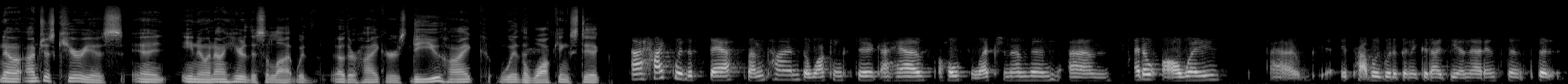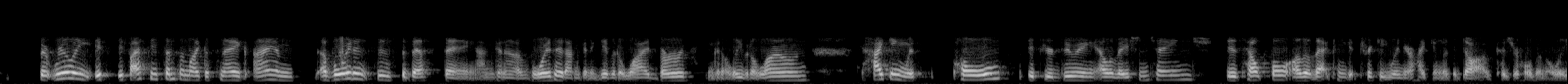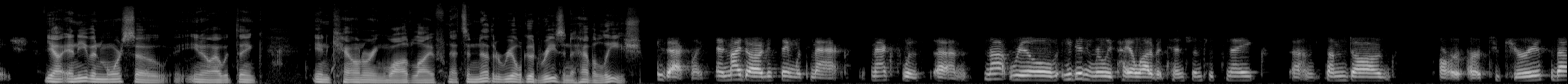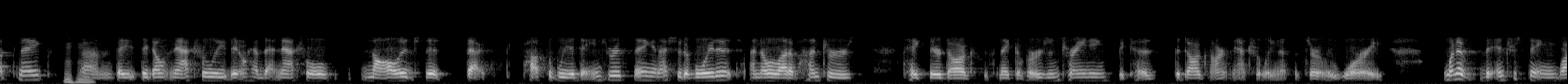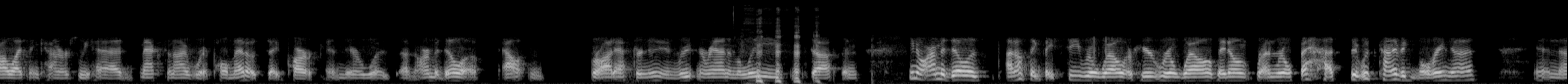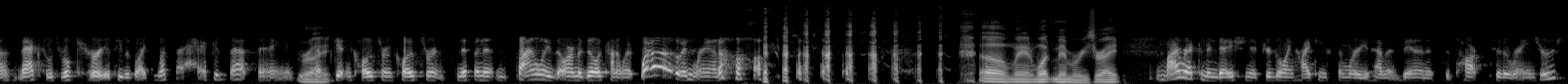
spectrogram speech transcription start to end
Now, I'm just curious, uh, you know, and I hear this a lot with other hikers. Do you hike with a walking stick? I hike with a staff sometimes, a walking stick. I have a whole selection of them. Um, I don't always. Uh, it probably would have been a good idea in that instance, but but really, if, if I see something like a snake, I am avoidance is the best thing. I'm going to avoid it. I'm going to give it a wide berth. I'm going to leave it alone. Hiking with poles, if you're doing elevation change, is helpful. Although that can get tricky when you're hiking with a dog because you're holding a leash. Yeah, and even more so, you know, I would think encountering wildlife. That's another real good reason to have a leash. Exactly. And my dog, his name was Max. Max was um, not real. He didn't really pay a lot of attention to snakes. Um, some dogs are, are too curious about snakes. Mm-hmm. Um, they they don't naturally they don't have that natural knowledge that that's possibly a dangerous thing and I should avoid it. I know a lot of hunters take their dogs to snake aversion training because the dogs aren't naturally necessarily wary. One of the interesting wildlife encounters we had, Max and I were at Palmetto State Park, and there was an armadillo out in broad afternoon rooting around in the leaves and stuff. And you know, armadillos, I don't think they see real well or hear real well. They don't run real fast. It was kind of ignoring us. And uh, Max was real curious. He was like, "What the heck is that thing?" And he right. kept getting closer and closer and sniffing it. And finally, the armadillo kind of went, "Whoa!" and ran off. oh man, what memories, right? My recommendation, if you're going hiking somewhere you haven't been, is to talk to the rangers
